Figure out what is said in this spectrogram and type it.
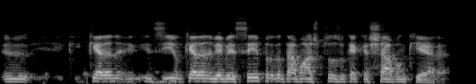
que- que era, diziam que era na BBC e perguntavam às pessoas o que é que achavam que era.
